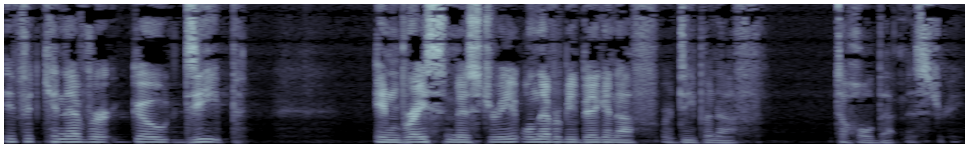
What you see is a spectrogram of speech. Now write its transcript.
If it can never go deep, embrace mystery, it will never be big enough or deep enough to hold that mystery.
